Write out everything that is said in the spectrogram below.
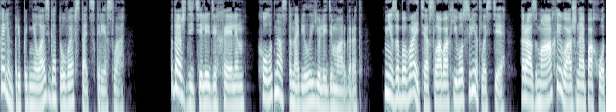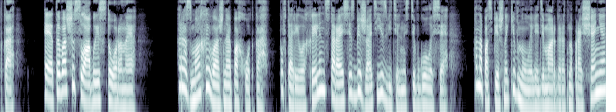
Хелен приподнялась, готовая встать с кресла. «Подождите, леди Хелен», Холодно остановила ее леди Маргарет. «Не забывайте о словах его светлости. Размах и важная походка. Это ваши слабые стороны». «Размах и важная походка», — повторила Хелен, стараясь избежать язвительности в голосе. Она поспешно кивнула леди Маргарет на прощание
